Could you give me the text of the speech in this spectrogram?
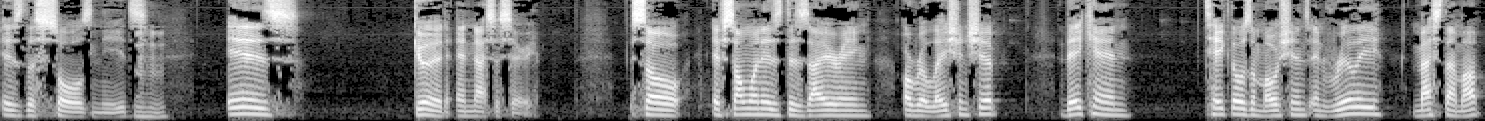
is the soul's needs, mm-hmm. is good and necessary. So if someone is desiring a relationship, they can take those emotions and really mess them up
